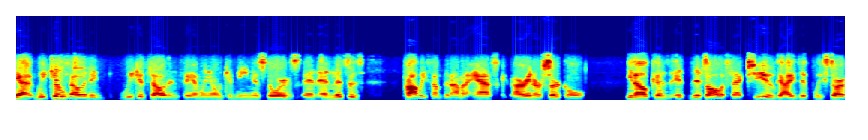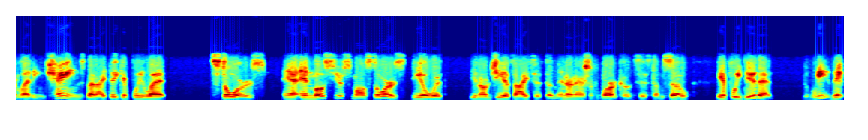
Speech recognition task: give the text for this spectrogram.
Yeah, we can sell it in we could sell it in family owned convenience stores and and this is probably something I'm going to ask our inner circle you know, because it this all affects you guys if we start letting chains. But I think if we let stores and, and most of your small stores deal with you know GSI system, International Barcode System. So if we do that, we they,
